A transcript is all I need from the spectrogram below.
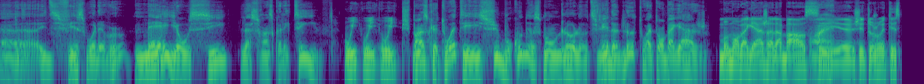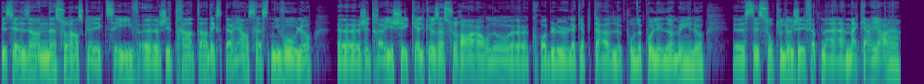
euh, édifice, whatever. Mais il y a aussi l'assurance collective. Oui, oui, oui. Puis je pense que toi, tu es issu beaucoup de ce monde-là. Là. Tu viens de là, toi, ton bagage. Moi, mon bagage à la base, Ouais. c'est euh, j'ai toujours été spécialisé en assurance collective. Euh, j'ai 30 ans d'expérience à ce niveau-là. Euh, j'ai travaillé chez quelques assureurs, là, Croix-Bleue, La Capitale, là, pour ne pas les nommer. Là. Euh, c'est surtout là que j'ai fait ma, ma carrière.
